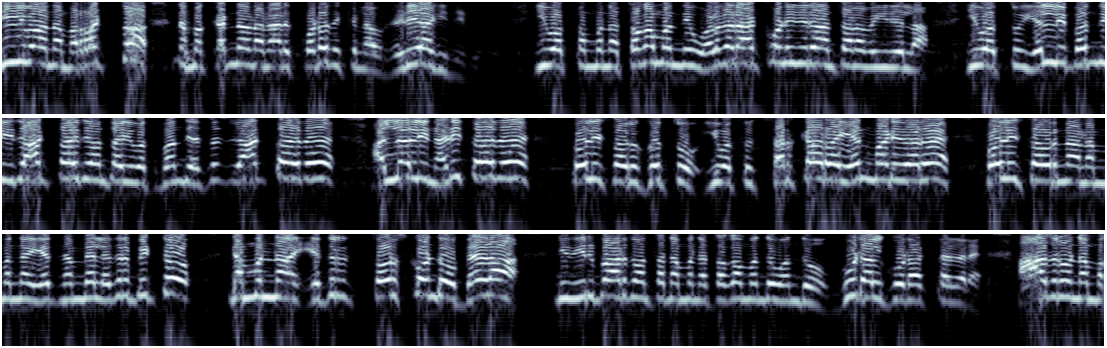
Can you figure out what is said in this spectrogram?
ಜೀವ, ನಮ್ಮ ರಕ್ತ, ನಮ್ಮ ಕನ್ನಡ ನಾಡು ಕೊಡೋದಕ್ಕೆ ನಾವು ರೆಡಿ ಆಗಿದ್ದೀವಿ. ಇವತ್ತು ನಮ್ಮನ್ನ ತಗೊಂಬಂದು ನೀವು ಒಳಗಡೆ ಹಾಕೊಂಡಿದ್ದೀರಾ ಅಂತ ನಮಗೆ ಇದಿಲ್ಲ. ಇವತ್ತು ಎಲ್ಲಿ ಬಂದು ಇದು ಆಗ್ತಾ ಇದೆ ಅಂತ ಇವತ್ತು ಬಂದು ಯಶಸ್ವಿ ಆಗ್ತಾ ಇದೆ. ಅಲ್ಲಲ್ಲಿ ನಡೀತಾ ಇದೆ. ಪೊಲೀಸ್ ಅವ್ರಿಗೆ ಗೊತ್ತು. ಇವತ್ತು ಸರ್ಕಾರ ಏನ್ ಮಾಡಿದ್ದಾರೆ? ಪೊಲೀಸ್ ಅವ್ರನ್ನ ನಮ್ಮನ್ನ ನಮ್ಮ ಮೇಲೆ ಎದುರು ಬಿಟ್ಟು ನಮ್ಮನ್ನ ಎದುರು ತೋರಿಸ್ಕೊಂಡು ಬೇಡ, ನೀವು ಇರಬಾರ್ದು ಅಂತ ನಮ್ಮನ್ನ ತಗೊಂಬಂದು ಒಂದು ಗೂಡಲ್ಲಿ ಗೂಡಾಗ್ತಾ ಇದ್ದಾರೆ. ಆದ್ರೂ ನಮ್ಮ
